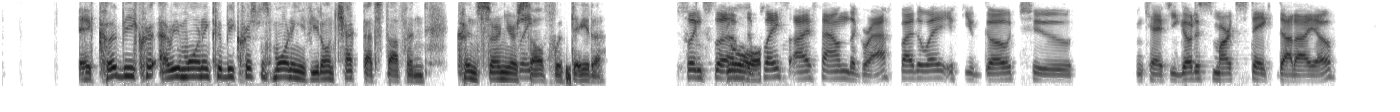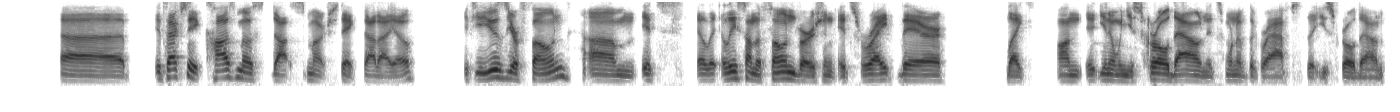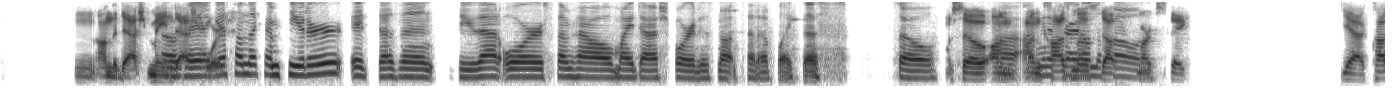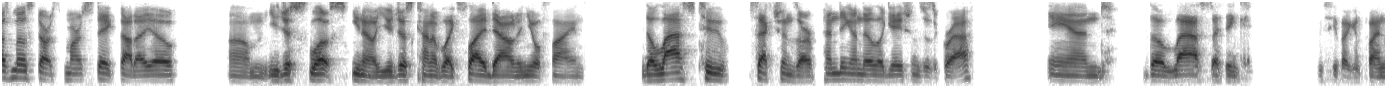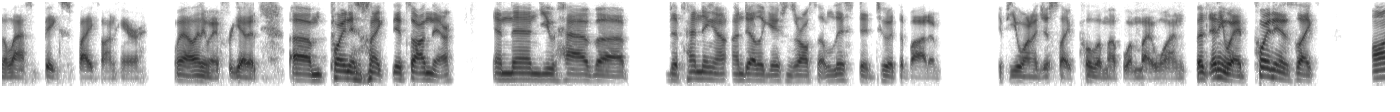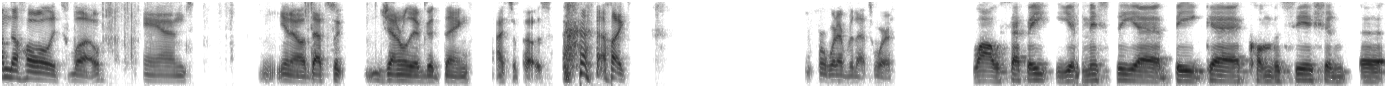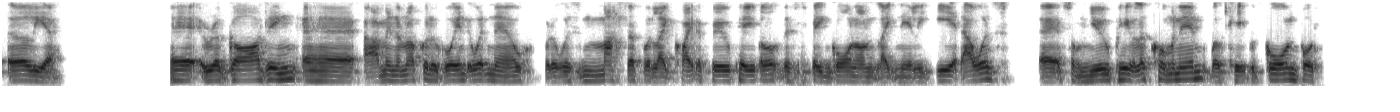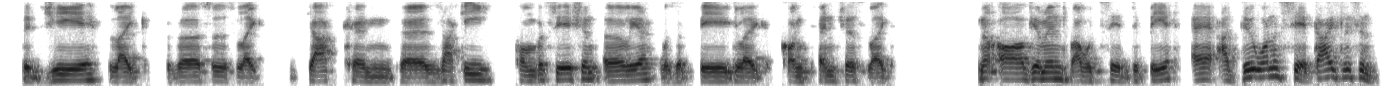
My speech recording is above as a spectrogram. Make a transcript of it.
It could be every morning could be Christmas morning if you don't check that stuff and concern yourself with data. Slinks, the, the place I found the graph, by the way, if you go to, okay, if you go to smartstake.io, uh, it's actually at cosmos.smartstake.io. If you use your phone, um, it's at least on the phone version, it's right there, like on, you know, when you scroll down, it's one of the graphs that you scroll down on the dash main okay, dashboard. I guess on the computer it doesn't do that, or somehow my dashboard is not set up like this. So So on Uh, on gonna try it on the phone. cosmos.smartstake. Yeah, cosmos.smartstake.io. Um, you just slow, you know, you just kind of like slide down and you'll find the last two sections are pending on delegations as a graph. And the last, I think, let me see if I can find the last big spike on here. Well, anyway, forget it. Um, point is like it's on there. And then you have uh, the pending on delegations are also listed too at the bottom if you want to just like pull them up one by one. But anyway, point is like on the whole, it's low, and you know that's a, generally a good thing, I suppose. like for whatever that's worth. Wow, Steffi, you missed the uh, big uh, conversation uh, earlier uh, regarding. Uh, I mean, I'm not going to go into it now, but it was massive with like quite a few people. This has been going on like nearly eight hours. Uh, some new people are coming in. We'll keep it going, but the J like versus like Jack and uh, Zaki conversation earlier was a big like contentious like not argument, but I would say debate. Uh, I do want to say, guys, listen,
